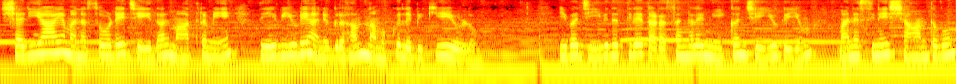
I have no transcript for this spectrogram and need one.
ശരിയായ മനസ്സോടെ ചെയ്താൽ മാത്രമേ ദേവിയുടെ അനുഗ്രഹം നമുക്ക് ലഭിക്കുകയുള്ളൂ. ഇവ ജീവിതത്തിലെ തടസ്സങ്ങളെ നീക്കം ചെയ്യുകയും മനസ്സിനെ ശാന്തവും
